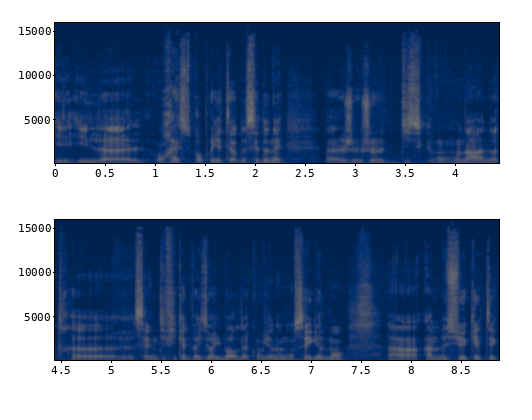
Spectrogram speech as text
il, reste propriétaire de ces données. Euh, je, dis, on a à notre euh, Scientific Advisory Board, qu'on vient d'annoncer également, un, monsieur qui a été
